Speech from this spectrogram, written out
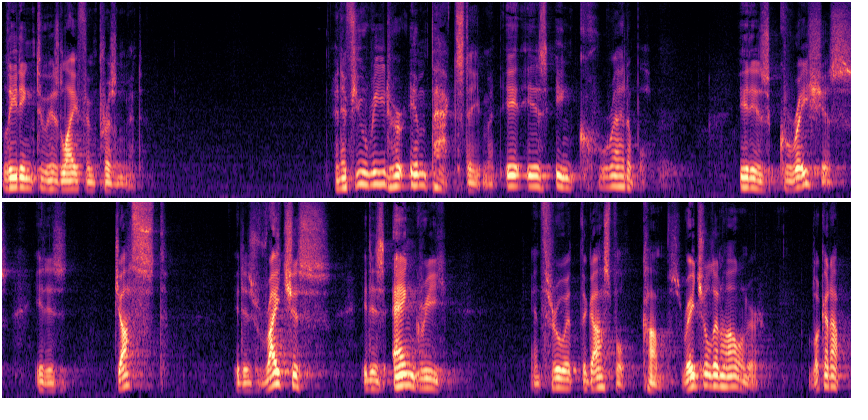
leading to his life imprisonment. And if you read her impact statement, it is incredible. It is gracious, it is just, it is righteous, it is angry, and through it the gospel comes. Rachel Denhollander, look it up.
